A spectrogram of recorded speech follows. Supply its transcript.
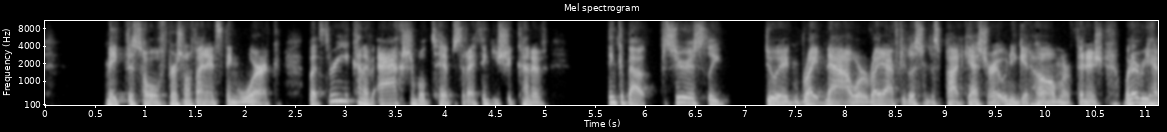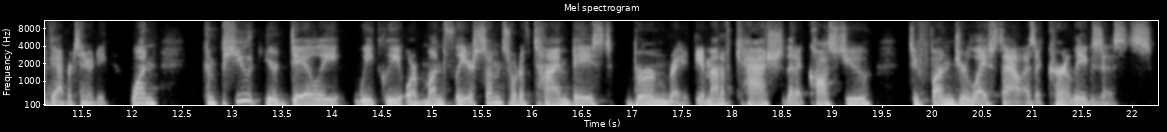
make this whole personal finance thing work. But three kind of actionable tips that I think you should kind of think about seriously doing right now or right after you listen to this podcast or right when you get home or finish, whenever you have the opportunity. One, compute your daily, weekly, or monthly or some sort of time based burn rate, the amount of cash that it costs you to fund your lifestyle as it currently exists.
